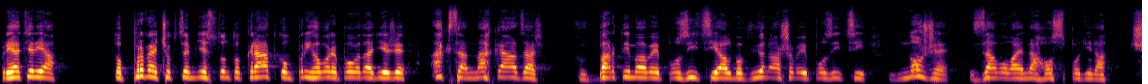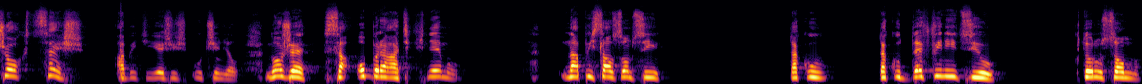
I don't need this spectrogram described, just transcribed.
Priatelia, to prvé, čo chcem dnes v tomto krátkom príhovore povedať, je, že ak sa nachádzaš v Bartimovej pozícii alebo v Jonášovej pozícii, nože zavolaj na hospodina, čo chceš, aby ti Ježiš učinil. Nože sa obráť k nemu. Napísal som si takú, takú definíciu, ktorú som,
